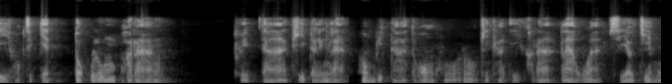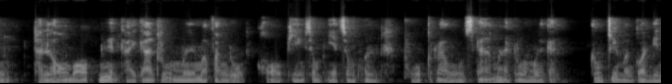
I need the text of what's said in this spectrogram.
ที่ 67 ตกหลุมพราง พริบตาที่ตะลึงลานหงพิตาทองหัวโรคคิดข้าอีกครากล่าวว่าเสียวเจี้ยมึงท่านลองบอกเงื่อนไขการร่วมมือมาฟังดู ขอเพียงสมเหตุสมผล พวกเราสามารถร่วมมือกันคงเชื่อมังกรบิน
